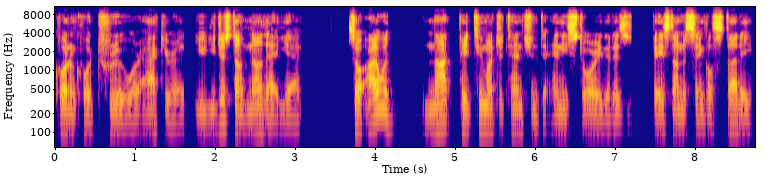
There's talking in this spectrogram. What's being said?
quote unquote true or accurate. You you just don't know that yet. So I would not pay too much attention to any story that is based on a single study,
